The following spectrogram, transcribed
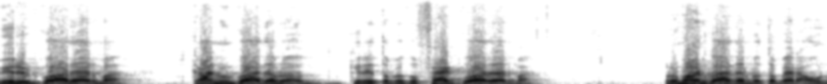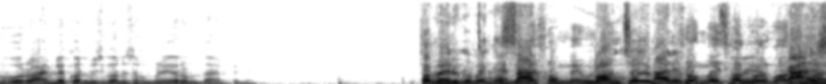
मेरिटको आधारमा कानुनको आधारमा के अरे तपाईँको फ्याक्टको आधारमा प्रमाणको आधारमा तपाईँहरू आउनुभयो र हामीलाई कन्भिन्स गर्न सक्नु भने हेरौँ न त हामी पनि। तपाईँहरूको पनि त साथ। रहन्छ छलफल काङ्ग्रेस।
